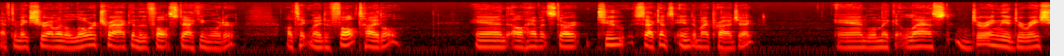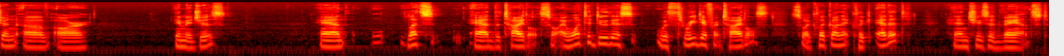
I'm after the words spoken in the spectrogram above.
I have to make sure I'm on the lower track in the default stacking order. I'll take my default title and I'll have it start two seconds into my project and we'll make it last during the duration of our images and let's add the title. So I want to do this with three different titles. So I click on it, click edit and choose advanced.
